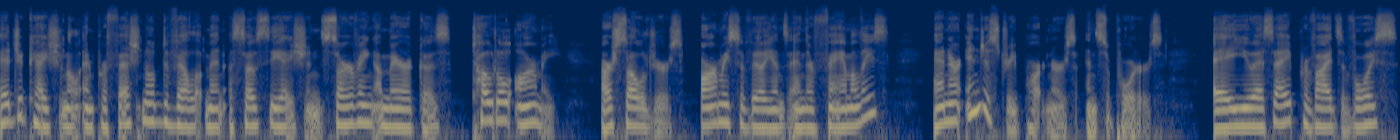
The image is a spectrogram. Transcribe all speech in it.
educational and professional development association serving America's total army, our soldiers, army civilians, and their families, and our industry partners and supporters. AUSA provides a voice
